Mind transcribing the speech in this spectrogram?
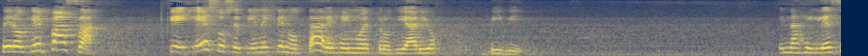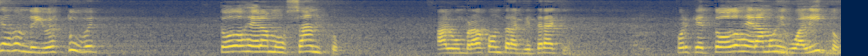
Pero ¿qué pasa? Que eso se tiene que notar es en nuestro diario vivir. En las iglesias donde yo estuve, todos éramos santos, alumbrados con traque-traque, porque todos éramos igualitos,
